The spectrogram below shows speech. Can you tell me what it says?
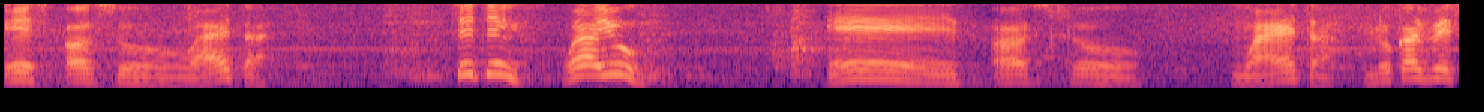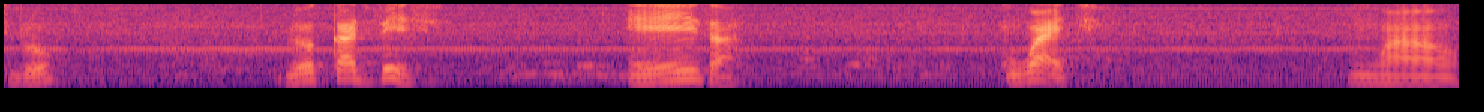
is also white. Settings, where are you? Is also white. Look at this, bro. Look at this. Is white. Wow.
